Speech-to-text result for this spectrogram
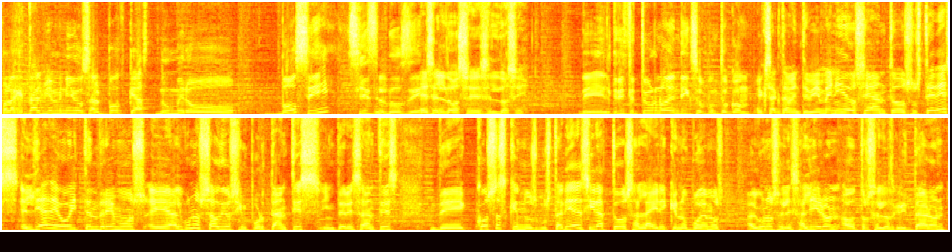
Hola, ¿qué tal? Bienvenidos al podcast número 12. ¿Sí es el 12? Es el 12, es el 12. Del triste turno en Dixo.com. Exactamente, bienvenidos sean todos ustedes. El día de hoy tendremos eh, algunos audios importantes, interesantes, de cosas que nos gustaría decir a todos al aire que no podemos. Algunos se les salieron, a otros se las gritaron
